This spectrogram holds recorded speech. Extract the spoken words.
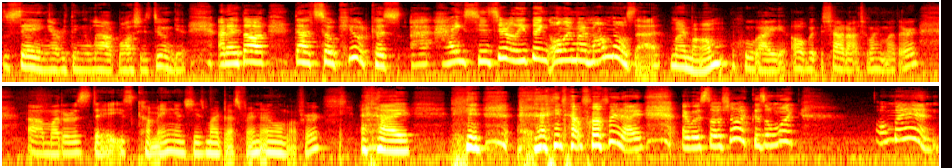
saying everything loud while she's doing it. And I thought, that's so cute, because I, I sincerely think only my mom knows that. My mom, who I always shout out to my mother. Uh, Mother's Day is coming, and she's my best friend, and I love her. And I in that moment, I I was so shocked because I'm like, oh man,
